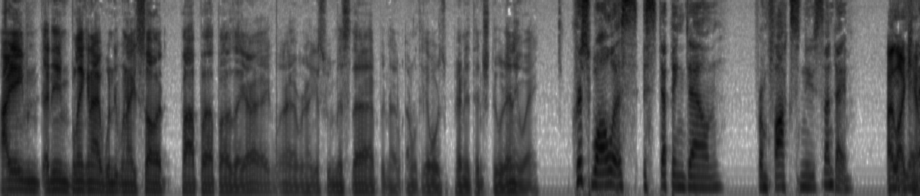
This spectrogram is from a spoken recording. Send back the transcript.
I even I didn't even blink an eye when when I saw it pop up. I was like, all right, whatever. I guess we missed that, but I don't, I don't think I was paying attention to it anyway. Chris Wallace is stepping down from Fox News Sunday. I like him.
